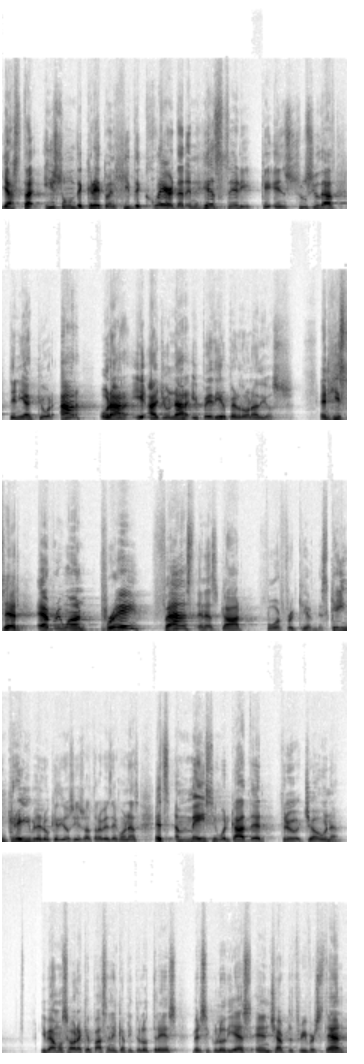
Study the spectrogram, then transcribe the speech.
y hasta hizo un decreto and he declared that in his city, que en su ciudad tenían que orar, orar y ayunar y pedir perdón a Dios. And he said, everyone pray, fast and ask God for forgiveness. Qué increíble lo que Dios hizo a través de Jonás. It's amazing what God did through Jonah. Y veamos ahora qué pasa en el capítulo 3, versículo 10, en chapter 3, verse 10.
